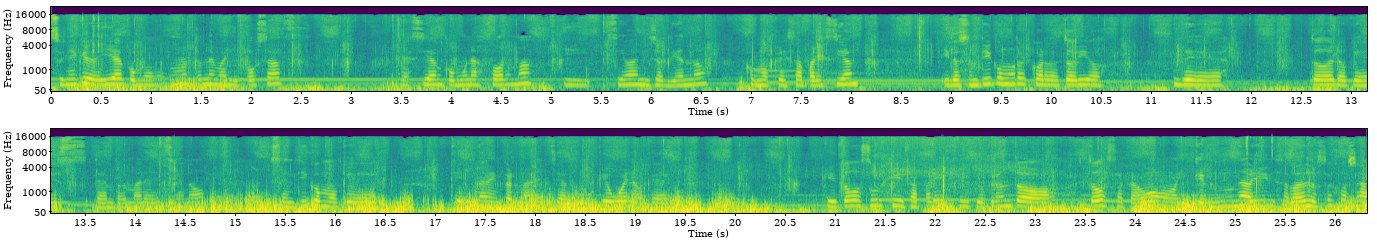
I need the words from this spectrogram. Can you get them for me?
soñé que veía como un montón de mariposas que hacían como una forma y se iban disolviendo, como que desaparecían. Y lo sentí como un recordatorio de todo lo que es la impermanencia, ¿no? Sentí como que, que es una impermanencia, como que bueno que, que todo surge y desaparece y que pronto todo se acabó y que en un abrir y cerrar los ojos ya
